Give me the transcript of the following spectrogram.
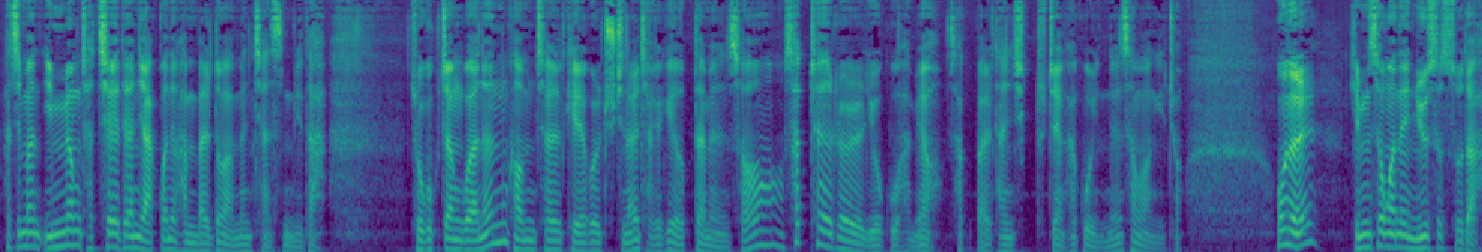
하지만 임명 자체에 대한 야권의 반발도 만만치 않습니다. 조국 장관은 검찰 개혁을 추진할 자격이 없다면서 사퇴를 요구하며 삭발 단식 투쟁하고 있는 상황이죠. 오늘 김성환의 뉴스 소다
